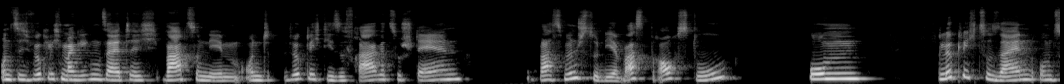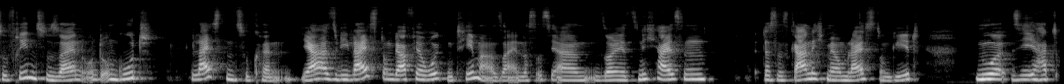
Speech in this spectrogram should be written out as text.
und sich wirklich mal gegenseitig wahrzunehmen und wirklich diese Frage zu stellen, was wünschst du dir? Was brauchst du, um glücklich zu sein, um zufrieden zu sein und um gut leisten zu können. Ja, also die Leistung darf ja ruhig ein Thema sein. Das ist ja, soll jetzt nicht heißen, dass es gar nicht mehr um Leistung geht. Nur sie hat,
